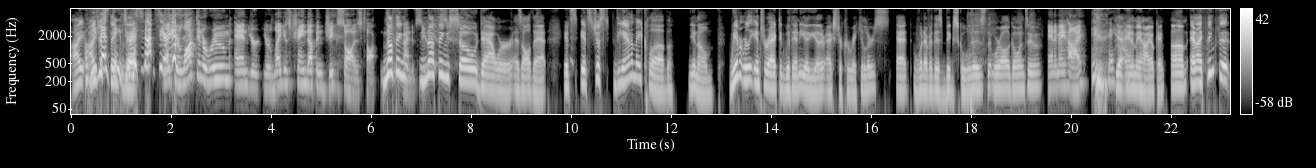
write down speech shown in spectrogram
I, Oh, I just says think dangerous, not serious. Like you're locked in a room and your your leg is chained up and Jigsaw is talking. that to you, nothing, kind of serious. nothing so dour as all that. It's, it's just the anime club. You know, we haven't really interacted with any of the other extracurriculars at whatever this big school is that we're all going to. Anime high. yeah anime high okay um and i think that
